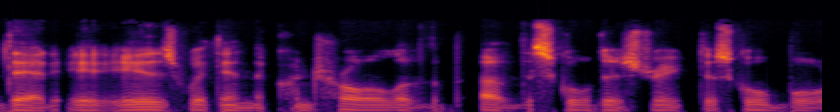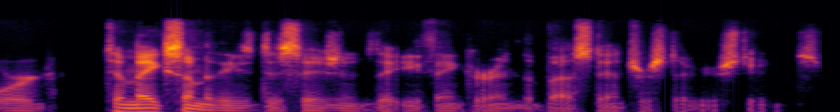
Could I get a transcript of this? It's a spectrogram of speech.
that it is within the control of the of the school district, the school board, to make some of these decisions that you think are in the best interest of your students.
